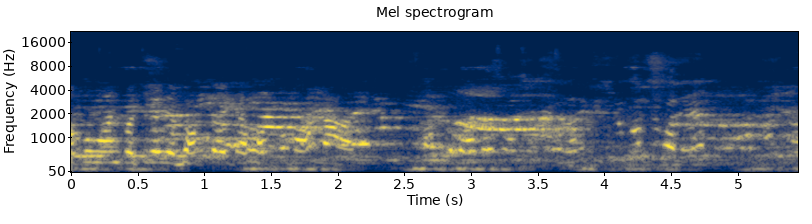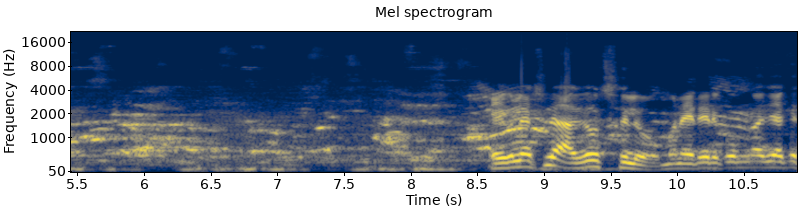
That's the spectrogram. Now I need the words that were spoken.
অপমান করছিল যে ভক্ত এগুলো অ্যাকচুয়ালি আগেও ছিল। মানে এটা এরকম না যে আগে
